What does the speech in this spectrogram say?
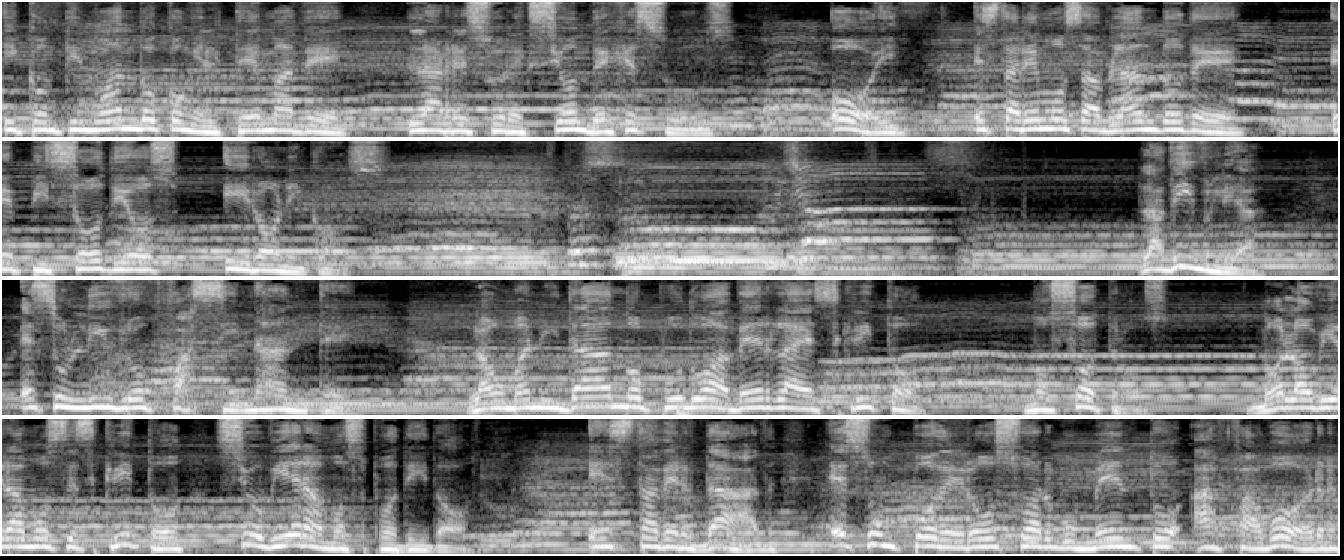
y continuando con el tema de la resurrección de Jesús, hoy estaremos hablando de episodios irónicos. La Biblia es un libro fascinante. La humanidad no pudo haberla escrito. Nosotros no la hubiéramos escrito si hubiéramos podido. Esta verdad es un poderoso argumento a favor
